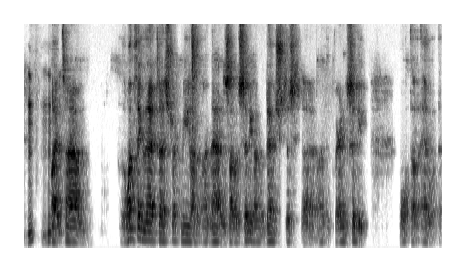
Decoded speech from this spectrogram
Mm-hmm, mm-hmm. But um, the one thing that uh, struck me on, on that is I was sitting on the bench just uh, on Garden City, uh,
